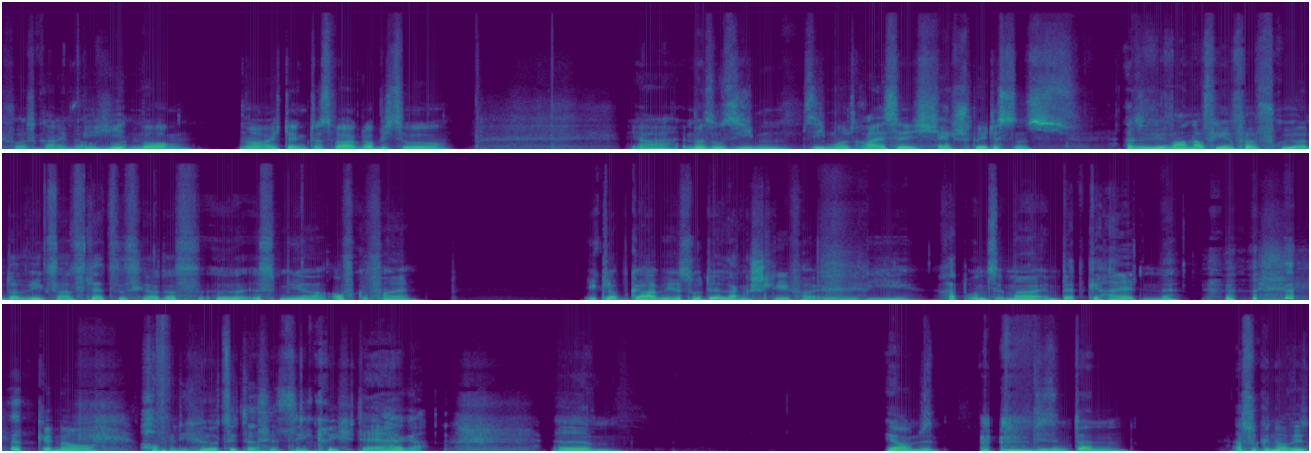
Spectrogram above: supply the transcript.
Ich weiß gar nicht mehr, Wie jeden Morgen. Ja, ich denke, das war, glaube ich, so, ja, immer so sieben, 7.30 Uhr spätestens. Also wir waren auf jeden Fall früher unterwegs als letztes Jahr. Das äh, ist mir aufgefallen. Ich glaube, Gabi ist so der Langschläfer irgendwie. Die hat uns immer im Bett gehalten, ne? Genau. Hoffentlich hört sie das jetzt nicht, kriegt der Ärger. Ähm, ja, und wir sind dann, achso genau, wir,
